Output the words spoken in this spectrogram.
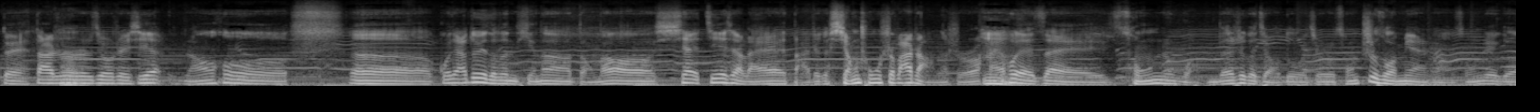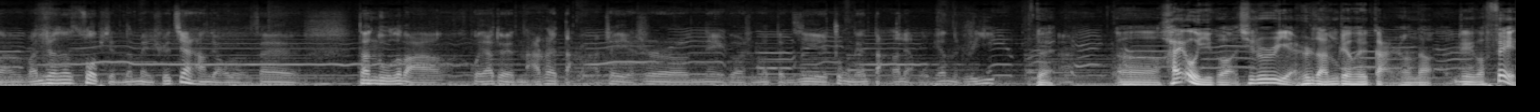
对，大致就是这些。然后，呃，国家队的问题呢，等到下接下来打这个降虫十八掌的时候，嗯还会再从我们的这个角度，就是从制作面上，从这个完全的作品的美学鉴赏角度，再单独的把国家队拿出来打。这也是那个什么本季重点打的两部片子之一。对呃，还有一个，其实也是咱们这回赶上的这个 Fate，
